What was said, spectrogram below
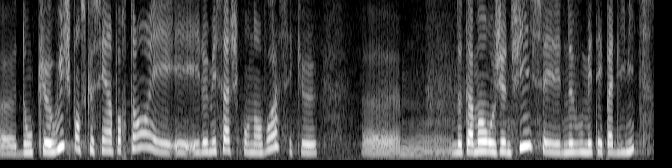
Euh, donc oui, je pense que c'est important et, le message qu'on envoie, c'est que, notamment aux jeunes filles, c'est ne vous mettez pas de limites.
